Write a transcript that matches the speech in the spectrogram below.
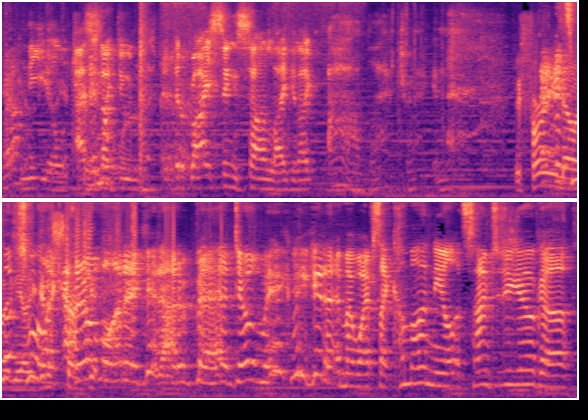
Yeah. Neal, as No. like doing the rising sun, like you're like ah, black dragon. Before you It's know it, much Neal, you're more like, I don't get- want to get out of bed. Don't make me get out. And my wife's like, come on, Neal, it's time to do yoga.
